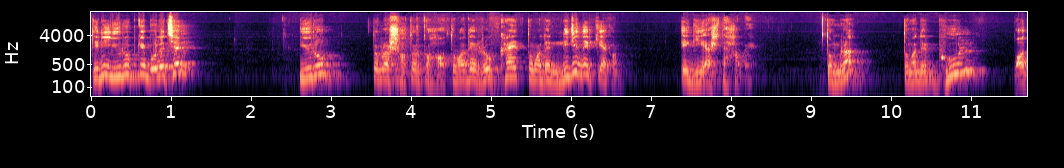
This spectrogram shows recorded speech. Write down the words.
তিনি ইউরোপকে বলেছেন, ইউরোপ, তোমরা সতর্ক হও, তোমাদের রক্ষায় তোমাদের নিজেদেরকে এখন এগিয়ে আসতে হবে। তোমরা তোমাদের ভুল পথ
